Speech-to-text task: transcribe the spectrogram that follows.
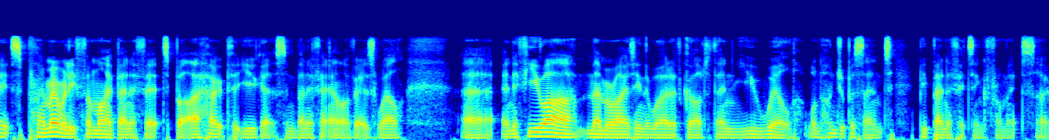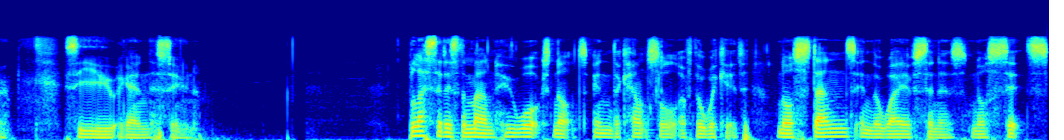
it's primarily for my benefit, but I hope that you get some benefit out of it as well. Uh, and if you are memorizing the Word of God, then you will 100% be benefiting from it. So, see you again soon. Blessed is the man who walks not in the counsel of the wicked, nor stands in the way of sinners, nor sits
